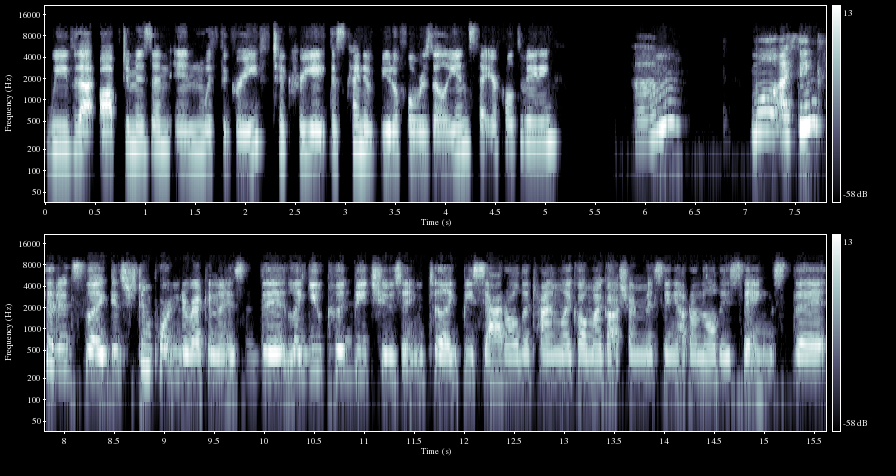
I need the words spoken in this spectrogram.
weave that optimism in with the grief to create this kind of beautiful resilience that you're cultivating? Um, well, I think that it's like it's just important to recognize that like you could be choosing to like be sad all the time, like, oh my gosh, I'm missing out on all these things that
